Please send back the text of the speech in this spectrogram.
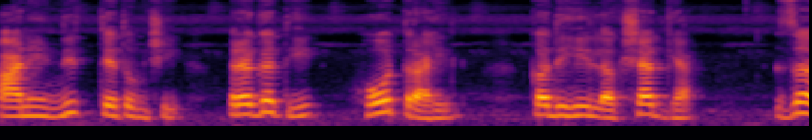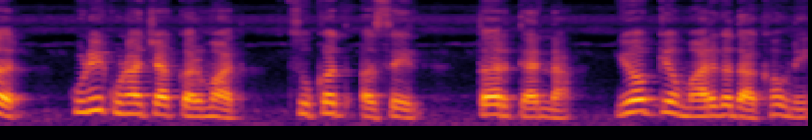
आणि नित्य तुमची प्रगती होत राहील. कधीही लक्षात घ्या जर कुणी कुणाच्या कर्मात चुकत असेल तर त्यांना योग्य मार्ग दाखवणे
